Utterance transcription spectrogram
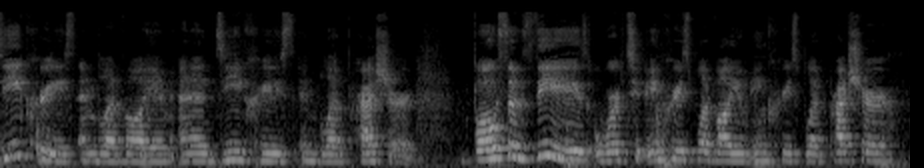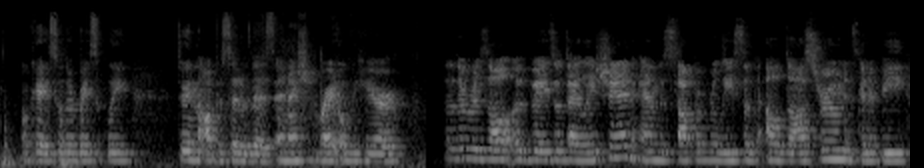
decrease in blood volume and a decrease in blood pressure. Both of these work to increase blood volume, increase blood pressure. Okay, so they're basically doing the opposite of this. And I should write over here. So the result of vasodilation and the stop of release of aldosterone is going to be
